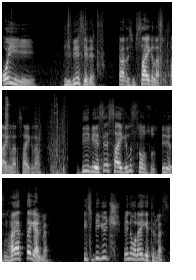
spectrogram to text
Oy! DBS yedi. Kardeşim saygılar, saygılar, saygılar. DBS'e saygımız sonsuz. Biliyorsun hayatta gelme. Hiçbir güç beni oraya getirmez.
